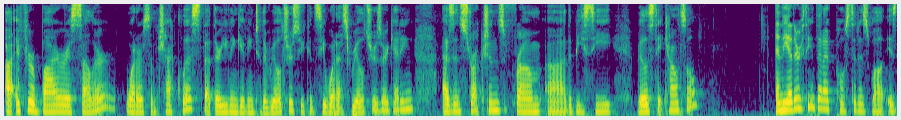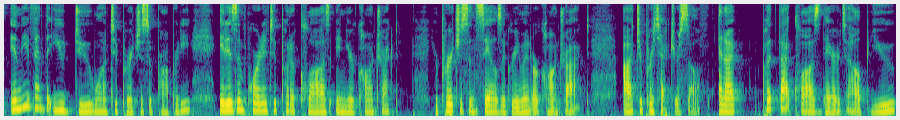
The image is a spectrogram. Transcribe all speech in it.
Uh, if you're a buyer or a seller, what are some checklists that they're even giving to the realtors so you can see what us realtors are getting as instructions from uh, the BC Real Estate Council? And the other thing that I've posted as well is in the event that you do want to purchase a property, it is important to put a clause in your contract, your purchase and sales agreement or contract uh, to protect yourself. And I've put that clause there to help you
